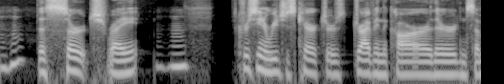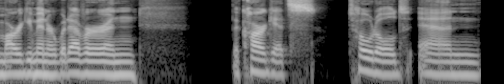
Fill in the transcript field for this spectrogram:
Mhm. the search, right? Christina Ricci's character's driving the car. They're in some argument or whatever, and the car gets totaled, and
